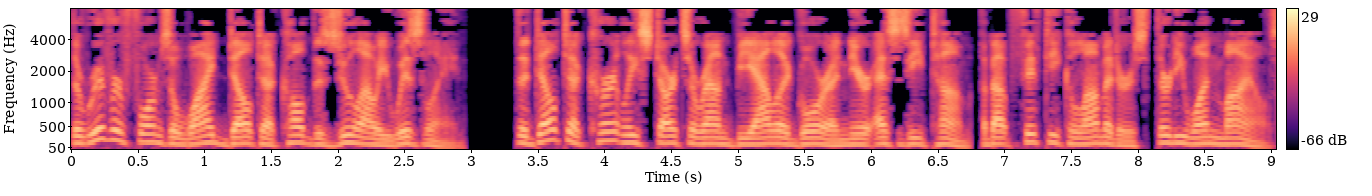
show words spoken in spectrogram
The river forms a wide delta called the Żuławy Wiślane. The delta currently starts around Biala Gora near Sztum, about 50 kilometers (31 miles)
